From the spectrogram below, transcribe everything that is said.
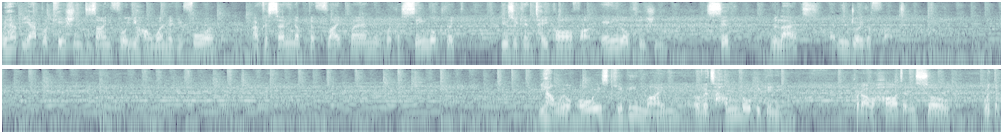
We have the application designed for EHang 184. After setting up the flight plan with a single click, user can take off on any location, sit, relax, and enjoy the flight. EHang will always keep in mind of its humble beginning, put our heart and soul with the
